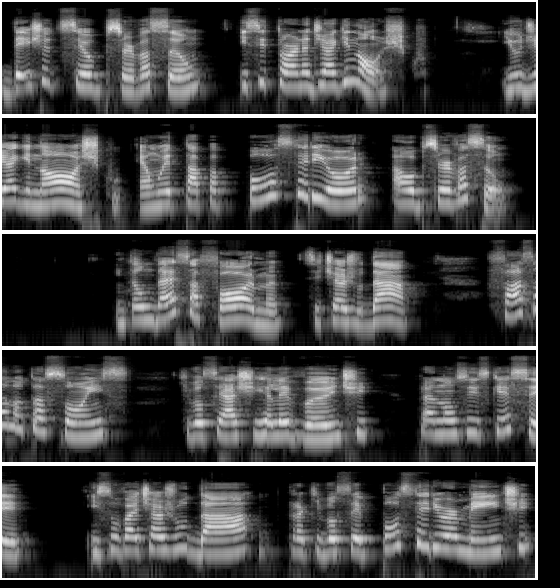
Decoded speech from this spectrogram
deixa de ser observação e se torna diagnóstico. E o diagnóstico é uma etapa posterior à observação. Então, dessa forma, se te ajudar, faça anotações que você ache relevante para não se esquecer. Isso vai te ajudar para que você posteriormente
